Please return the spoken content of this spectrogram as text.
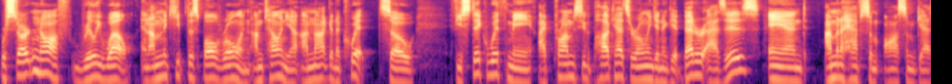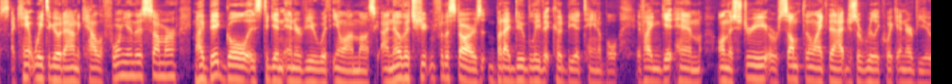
We're starting off really well, and I'm going to keep this ball rolling. I'm telling you, I'm not going to quit. So if you stick with me, I promise you the podcasts are only going to get better as is. And I'm going to have some awesome guests. I can't wait to go down to California this summer. My big goal is to get an interview with Elon Musk. I know that's shooting for the stars, but I do believe it could be attainable if I can get him on the street or something like that, just a really quick interview.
